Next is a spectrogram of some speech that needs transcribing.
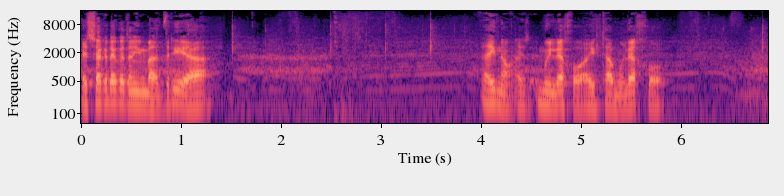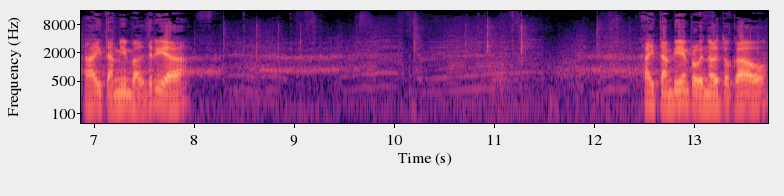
esa creo que también valdría. Ahí no, es muy lejos, ahí está muy lejos. Ahí también valdría. Ahí también, porque no le he tocado.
